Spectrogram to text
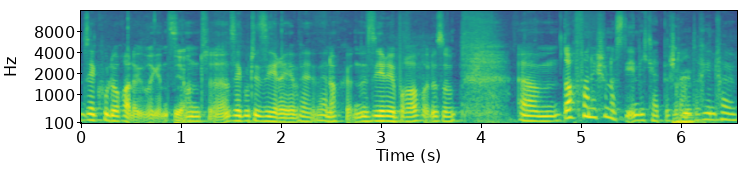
sehr coole Rolle übrigens. Ja. Und äh, sehr gute Serie, wer, wer noch eine Serie braucht oder so. Ähm, doch fand ich schon, dass die Ähnlichkeit bestand, Okay. auf jeden Fall.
